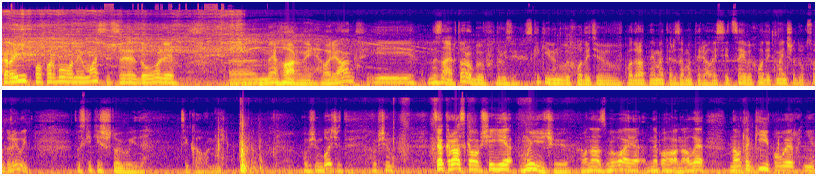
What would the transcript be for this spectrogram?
короїд пофарбований в масті це доволі е, негарний варіант. І не знаю, хто робив, друзі, скільки він виходить в квадратний метр за матеріал. Якщо цей виходить менше 200 гривень, то скільки ж той вийде? Цікаво мені. В общем, бачите, в общем, ця краска взагалі є миючою. Вона змиває непогано, але на такій поверхні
